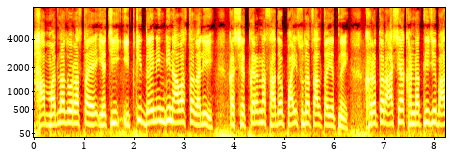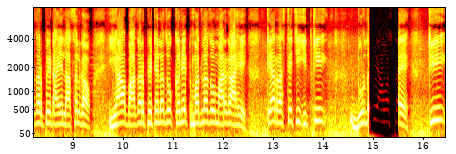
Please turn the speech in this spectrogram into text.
हा मधला जो रस्ता आहे याची इतकी दैनंदिन अवस्था झाली का शेतकऱ्यांना साधं पायीसुद्धा चालता येत नाही. खरं तर आशिया खंडातली जी बाजारपेठ आहे लासलगाव ह्या बाजारपेठेला जो कनेक्ट मधला जो मार्ग आहे त्या रस्त्याची इतकी दुर्दैव आहे ती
